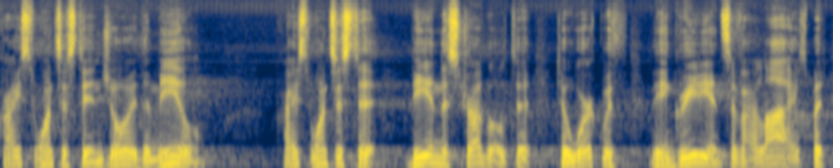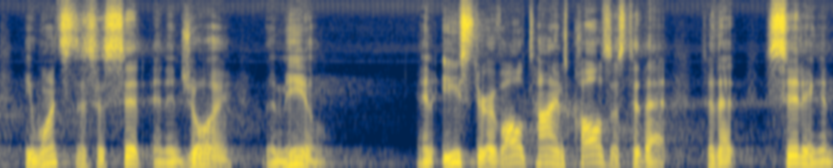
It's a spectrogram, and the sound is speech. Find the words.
Christ wants us to enjoy the meal. Christ wants us to be in the struggle, to, to work with the ingredients of our lives, but He wants us to sit and enjoy the meal. And Easter of all times calls us to that, to that sitting and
